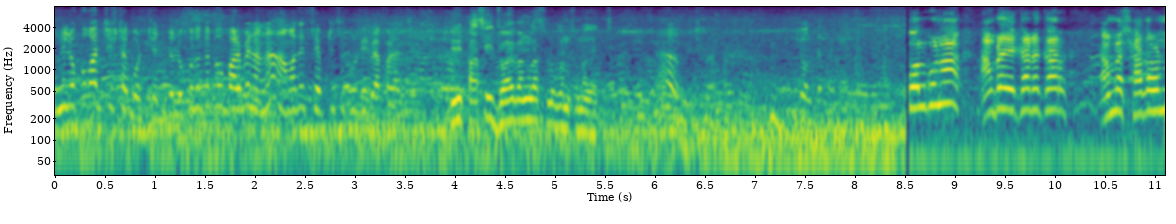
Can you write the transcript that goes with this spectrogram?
উনি লুকোবার চেষ্টা করছেন। তো লুকোতে তো কেউ পারবে না না? আমাদের সেফটি সিকিউরিটির ব্যাপার আছে। দিদি পাশেই জয় বাংলা স্লোগান শোনা যাচ্ছে। হ্যাঁ। চলতে থাকে। বলব না আমরা এখানকার আমরা সাধারণ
